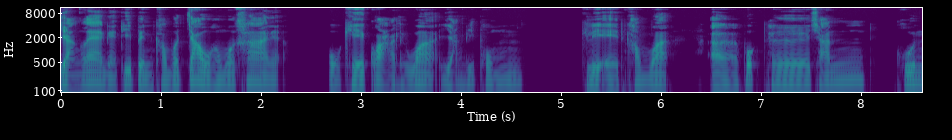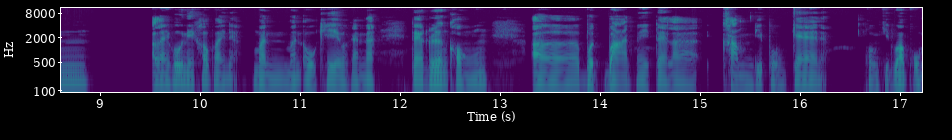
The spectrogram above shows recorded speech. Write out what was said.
อย่างแรกเนี่ยที่เป็นคำว่าเจ้าคำว่าข้าเนี่ยโอเคกว่าหรือว่าอย่างที่ผม create คำว่าเอ่อพวกเธอฉันคุณอะไรพวกนี้เข้าไปเนี่ยมันมันโอเคกว่ากันนะ แต่เรื่องของเอ่อบทบาทในแต่ละคำที่ผมแก้เนี่ย ผมคิดว่าผม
